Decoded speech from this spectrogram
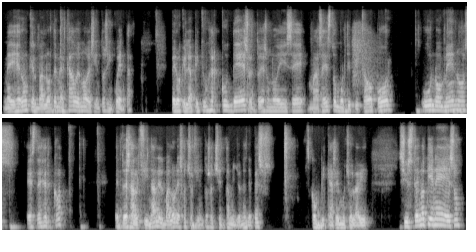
Me dijeron que el valor de mercado es 950, pero que le aplique un haircut de eso. Entonces uno dice, más esto multiplicado por 1 menos este haircut. Entonces al final el valor es 880 millones de pesos complicarse mucho la vida. Si usted no tiene eso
